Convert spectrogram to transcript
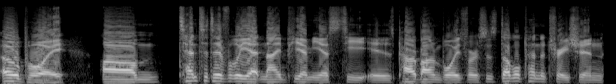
Oh boy. Um, tentatively at 9 p.m. EST is Power Bottom Boys versus Double Penetration.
